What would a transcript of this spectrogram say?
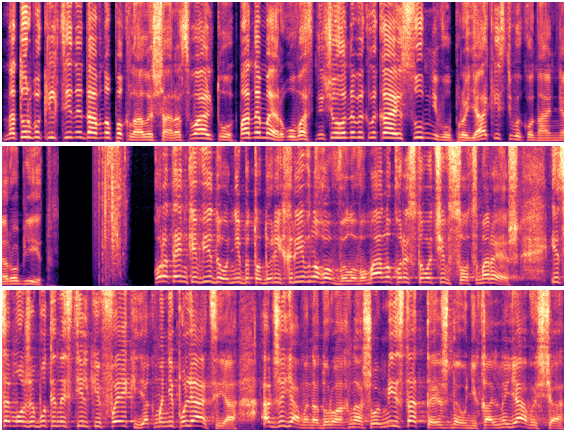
На турбокільці недавно поклали шар асфальту. Пане мер, у вас нічого не викликає сумніву про якість виконання робіт. Коротеньке відео, нібито доріг рівного, ввело в оману користувачів соцмереж. І це може бути не стільки фейк, як маніпуляція. Адже ями на дорогах нашого міста теж не унікальне явище.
